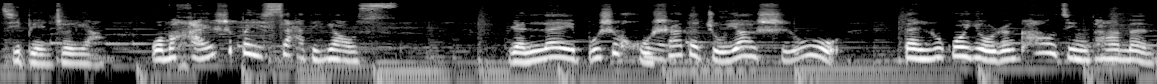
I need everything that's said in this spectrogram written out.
即便这样。我们还是被吓得要死。人类不是虎鲨的主要食物，但如果有人靠近它们，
